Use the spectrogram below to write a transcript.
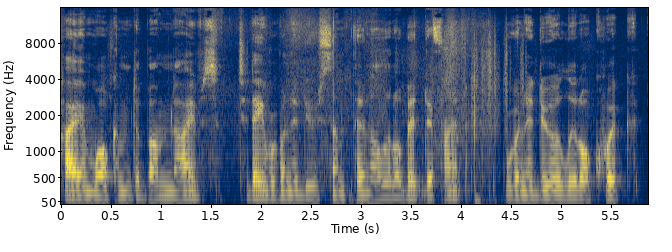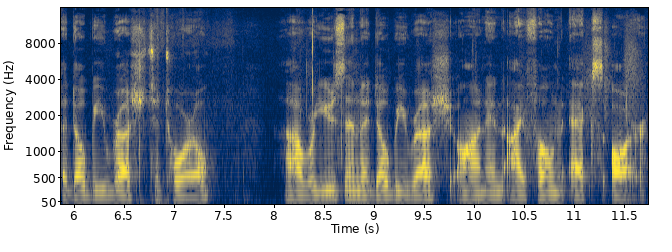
Hi and welcome to Bum Knives. Today we're going to do something a little bit different. We're going to do a little quick Adobe Rush tutorial. Uh, we're using Adobe Rush on an iPhone XR.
